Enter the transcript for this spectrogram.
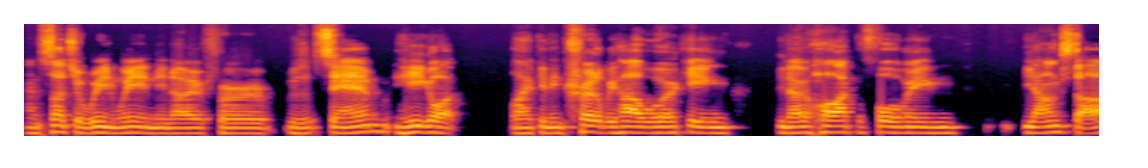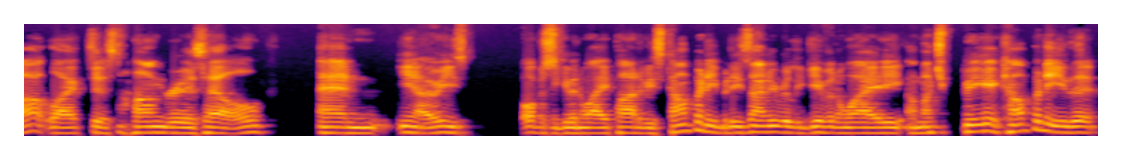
And such a win-win, you know, for was it Sam? He got like an incredibly hardworking, you know, high performing youngster, like just hungry as hell. And, you know, he's obviously given away part of his company, but he's only really given away a much bigger company that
